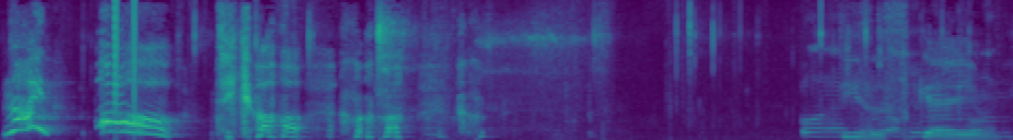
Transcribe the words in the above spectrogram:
Nein! Oh! Digga. oh, Dieses Game.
